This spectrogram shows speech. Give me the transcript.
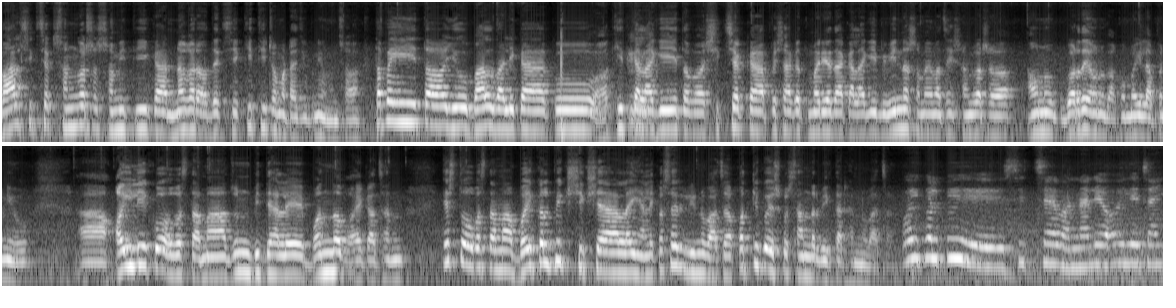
बाल शिक्षक सङ्घर्ष समितिका नगर अध्यक्ष किथी टमटाजी पनि हुनुहुन्छ। तपाईँ त यो बाल बालिकाको हकितका लागि तब शिक्षकका पेसागत मर्यादाका लागि विभिन्न समयमा चाहिँ सङ्घर्ष आउनु गर्दै आउनु भएको महिला पनि हो। अहिलेको अवस्थामा जुन विद्यालय बन्द भएका छन् यस्तो अवस्थामा वैकल्पिक शिक्षालाई यहाँले कसरी लिनु भएको छ? कतिको यसको सान्दर्भिकता ठान्नु भएको छ? वैकल्पिक शिक्षा भन्नाले अहिले चाहिँ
